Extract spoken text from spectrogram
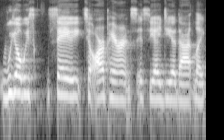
We always say to our parents, it's the idea that like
